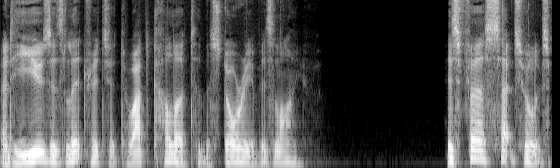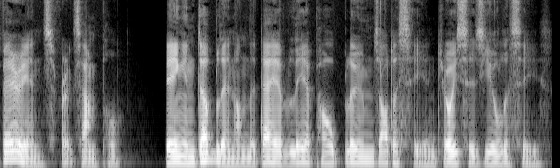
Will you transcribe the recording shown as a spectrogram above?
and he uses literature to add colour to the story of his life. His first sexual experience, for example, being in Dublin on the day of Leopold Bloom's Odyssey and Joyce's Ulysses.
